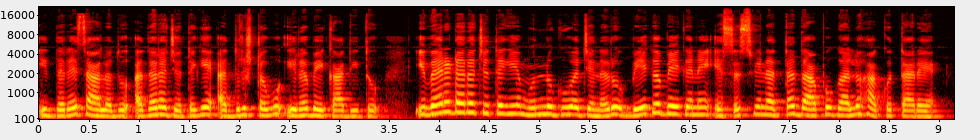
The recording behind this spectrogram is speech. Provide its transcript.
ಇದ್ದರೆ ಸಾಲದು. ಅದರ ಜೊತೆಗೆ ಅದೃಷ್ಟವೂ ಇರಬೇಕಾದೀತು. ಇವೆರಡರ ಜೊತೆಗೆ ಮುನ್ನುಗ್ಗುವ ಜನರು ಬೇಗ ಬೇಗನೆ ಯಶಸ್ವಿನತ್ತ ದಾಪುಗಾಲು ಹಾಕುತ್ತಾರೆ.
